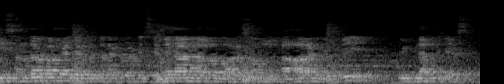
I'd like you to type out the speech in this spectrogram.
ఈ సందర్భంగా జరుగుతున్నటువంటి సెమినార్లలో భాగస్వాములు కావాలని చెప్పి విజ్ఞప్తి చేస్తారు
